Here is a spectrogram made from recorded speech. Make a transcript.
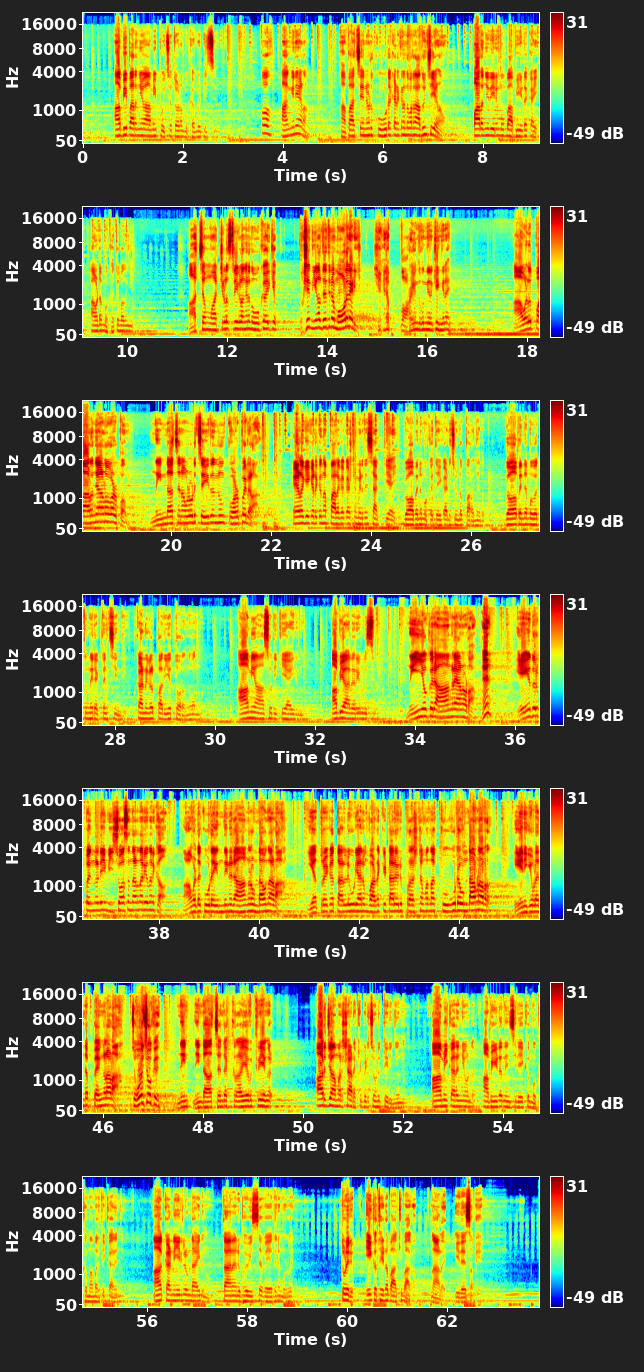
അബി പറഞ്ഞു ആമി പുച്ഛത്തോടെ മുഖം വെട്ടിച്ചു. ഓ അങ്ങനെയാണോ? അപ്പം അച്ഛൻ എന്നോട് കൂടെ കിടക്കണമെന്ന് പറഞ്ഞാൽ അതും ചെയ്യണോ? പറഞ്ഞു തീരും മുമ്പ് അബിയുടെ കൈ അവിടെ മുഖത്ത് പതിഞ്ഞു. അച്ഛൻ മറ്റുള്ള സ്ത്രീകൾ അങ്ങനെ നോക്കുമായിരിക്കും. പക്ഷെ നീ അദ്ദേഹത്തിന്റെ മോളിലടി എങ്ങനെ പറയും തോന്നി നിനക്ക് ഇങ്ങനെ? അവൾ പറഞ്ഞാണോ കുഴപ്പം? നിന്റെ അച്ഛൻ അവളോട് ചെയ്തതിനും കുഴപ്പമില്ലടാ. ഇളകി കിടക്കുന്ന പലക കഷ്ണമെടുത്ത് ശക്തിയായി ഗോപന്റെ മുഖത്തേക്ക് അടിച്ചുകൊണ്ട് പറഞ്ഞതും. ഗോപന്റെ മുഖത്തു നിന്ന് രക്തം ചിന്തി. കണ്ണുകൾ പതിയെ തുറന്നു വന്നു. ആമി ആസ്വദിക്കുകയായിരുന്നു. അബി അലറി വിളിച്ചു. നീയൊക്കെ ഒരു ആങ്ങളെയാണോടാ? ഏ? ഏതൊരു പെങ്ങളുടെയും വിശ്വാസം എന്താണെന്ന് അറിയോ നിനക്ക്? അവളുടെ കൂടെ എന്തിനൊരു ആങ്ങള ഉണ്ടാവുന്നതാടാ? എത്രയൊക്കെ തള്ളുകൂടിയാലും വഴക്കിട്ടാലും ഒരു പ്രശ്നം വന്ന കൂടെ ഉണ്ടാവണം അവർ. എനിക്ക് ഇവിടെ എന്റെ പെങ്ങളാടാ. ചോദിച്ചു നോക്ക്. നിന്റെ അച്ഛന്റെ ക്രയവിക്രിയങ്ങൾ. അർജു അമർഷ അടക്കി പിടിച്ചുകൊണ്ട് തിരിഞ്ഞു. ആമി കരഞ്ഞുകൊണ്ട് അബിയുടെ നെഞ്ചിലേക്ക് മുഖം അമർത്തി കരഞ്ഞു. ആ കണ്ണീരിലുണ്ടായിരുന്നു താൻ അനുഭവിച്ച വേദന മുഴുവൻ. തുടരും ഈ കഥയുടെ ബാക്കി ഭാഗം നാളെ ഇതേ സമയം.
